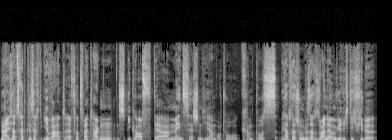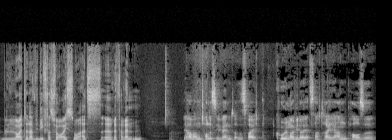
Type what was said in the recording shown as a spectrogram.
Na, ich habe es gerade gesagt, ihr wart äh, vor zwei Tagen Speaker auf der Main Session hier am Otto Campus. Ich habe es gerade schon gesagt, es waren ja irgendwie richtig viele Leute da. Wie lief das für euch so als äh, Referenten? Ja, war ein tolles Event. Also es war echt cool, mal wieder jetzt nach drei Jahren Pause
